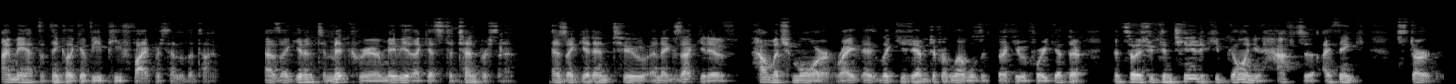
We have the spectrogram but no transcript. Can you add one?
I may have to think like a VP 5% of the time. As I get into mid career, maybe that gets to 10%. As I get into an executive, how much more, right? Eh, like you have different levels of executive before you get there. And so as you continue to keep going, you have to, I think, start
